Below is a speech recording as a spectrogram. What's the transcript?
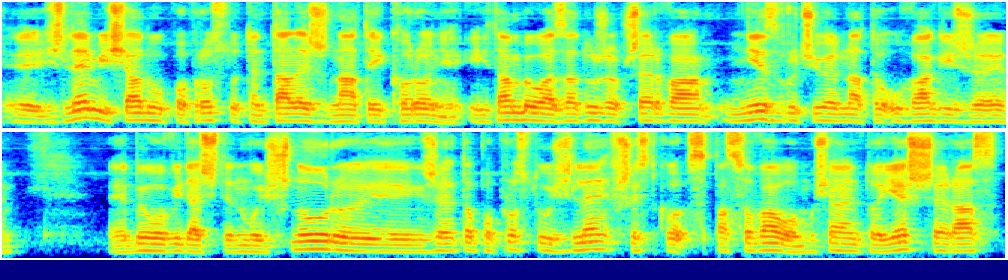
y, źle mi siadł po prostu ten talerz na tej koronie i tam była za dużo przerwa. Nie zwróciłem na to uwagi, że y, było widać ten mój sznur, y, że to po prostu źle wszystko spasowało. Musiałem to jeszcze raz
